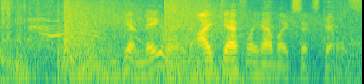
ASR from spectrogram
you get meleeed. I definitely have like six kills.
